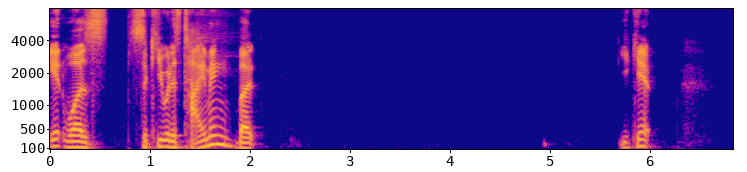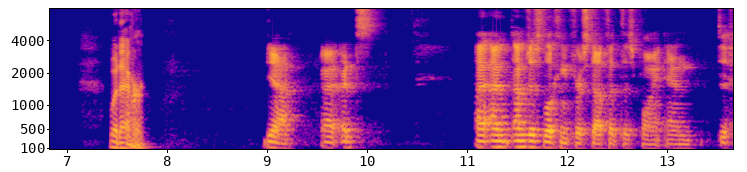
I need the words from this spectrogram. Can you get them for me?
it was circuitous timing, but you can't whatever. Yeah, it's. I, I'm I'm just looking for stuff at this point, and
